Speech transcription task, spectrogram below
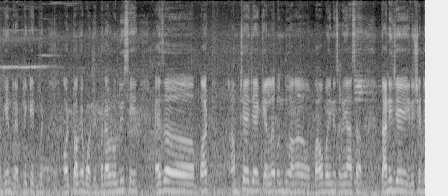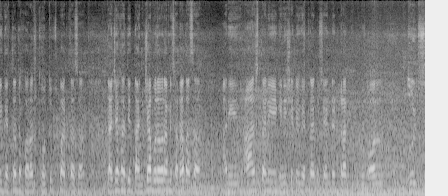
again replicate but ought talk about it but I would only say as a part आमचे जे केरला बंधू हांगा भाव भयणी सगळीं आसा तांणी जे इनिशिएटीव घेतला तो खरोच कौतुकपार्थ आसा ताच्या खातीर तांच्या बरोबर आमी सदांच आसा आनी आज तांणी एक इनिशिएटीव घेतला to send a truck with all goods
